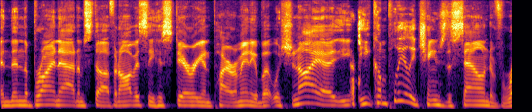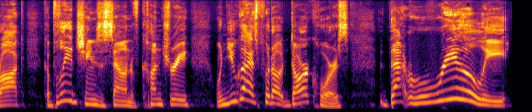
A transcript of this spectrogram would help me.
And then the Bryan Adams stuff, and obviously Hysteria and Pyromania. But with Shania, he, he completely changed the sound of rock, completely changed the sound of country. When you guys put out Dark Horse, that really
